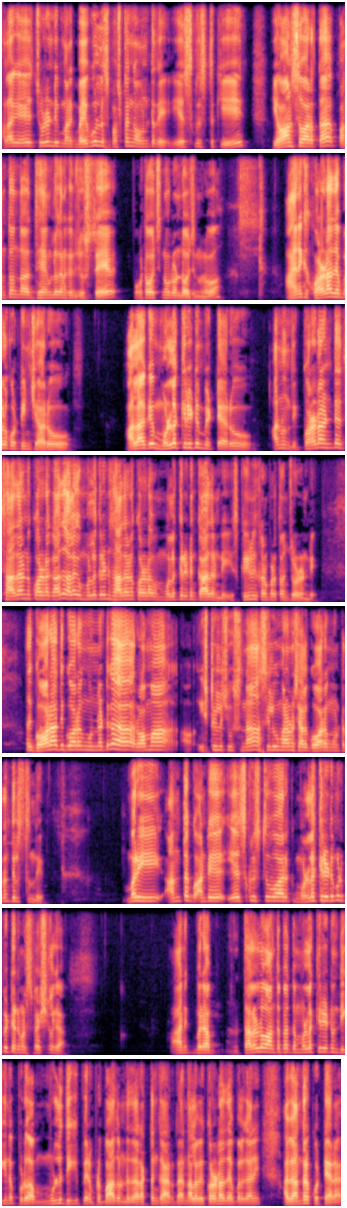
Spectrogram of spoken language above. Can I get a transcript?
అలాగే చూడండి మనకి బైబిల్లో స్పష్టంగా ఉంటుంది. యేసుక్రీస్తుకి యోన్స్ వార్త పంతొమ్మిదో అధ్యాయంలో కనుక చూస్తే ఒకటో వచనం రెండో వచనంలో ఆయనకి కొరడా దెబ్బలు కొట్టించారు. అలాగే ముళ్ళ కిరీటం పెట్టారు. అని ఉంది కొరడ అంటే సాధారణ కొరడ కాదు అలాగే ముళ్ళకిరీటం సాధారణ కొరడ ముళ్ళకిరీటం కాదండి. స్క్రీన్ మీద కనపడతాం చూడండి. అది ఘోరాతి ఘోరంగా ఉన్నట్టుగా రోమా హిస్టరీలో చూసినా సిలువు మరణం చాలా ఘోరంగా ఉంటుందని తెలుస్తుంది. మరి అంత అంటే యేసుక్రీస్తు వారికి ముళ్ళ కిరీటం కూడా పెట్టారు మరి స్పెషల్గా. ఆయనకి మరి ఆ తలలో అంత పెద్ద ముళ్ళ కిరీటం దిగినప్పుడు ఆ ముళ్ళు దిగిపోయినప్పుడు బాధ ఉండదా? రక్తం కారదా? నలభై కొరడా దెబ్బలు కానీ అవి అందరూ కొట్టారా?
